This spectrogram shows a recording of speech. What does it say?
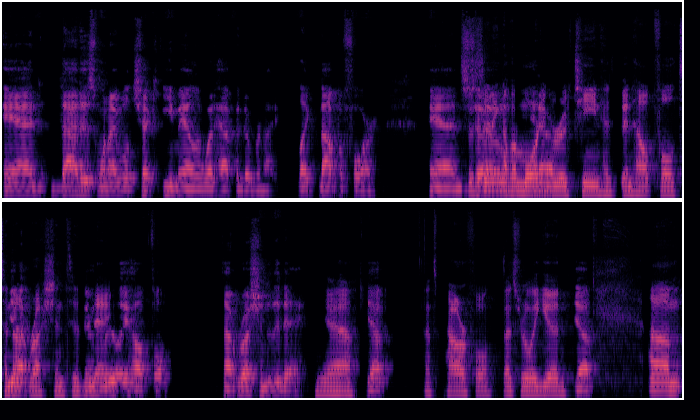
and that is when I will check email and what happened overnight, like not before. And so, so setting up a morning you know, routine has been helpful to not rush into the day. Really helpful, not rush into the day. Yeah. Yep. That's powerful. That's really good. Yep. Um,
